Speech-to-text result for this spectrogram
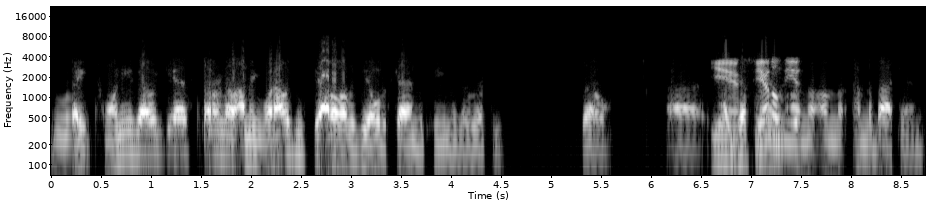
late twenties I would guess. I don't know. I mean when I was in Seattle I was the oldest guy on the team as a rookie. So uh Yeah, Seattle Seattle's on the on the on the back end.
